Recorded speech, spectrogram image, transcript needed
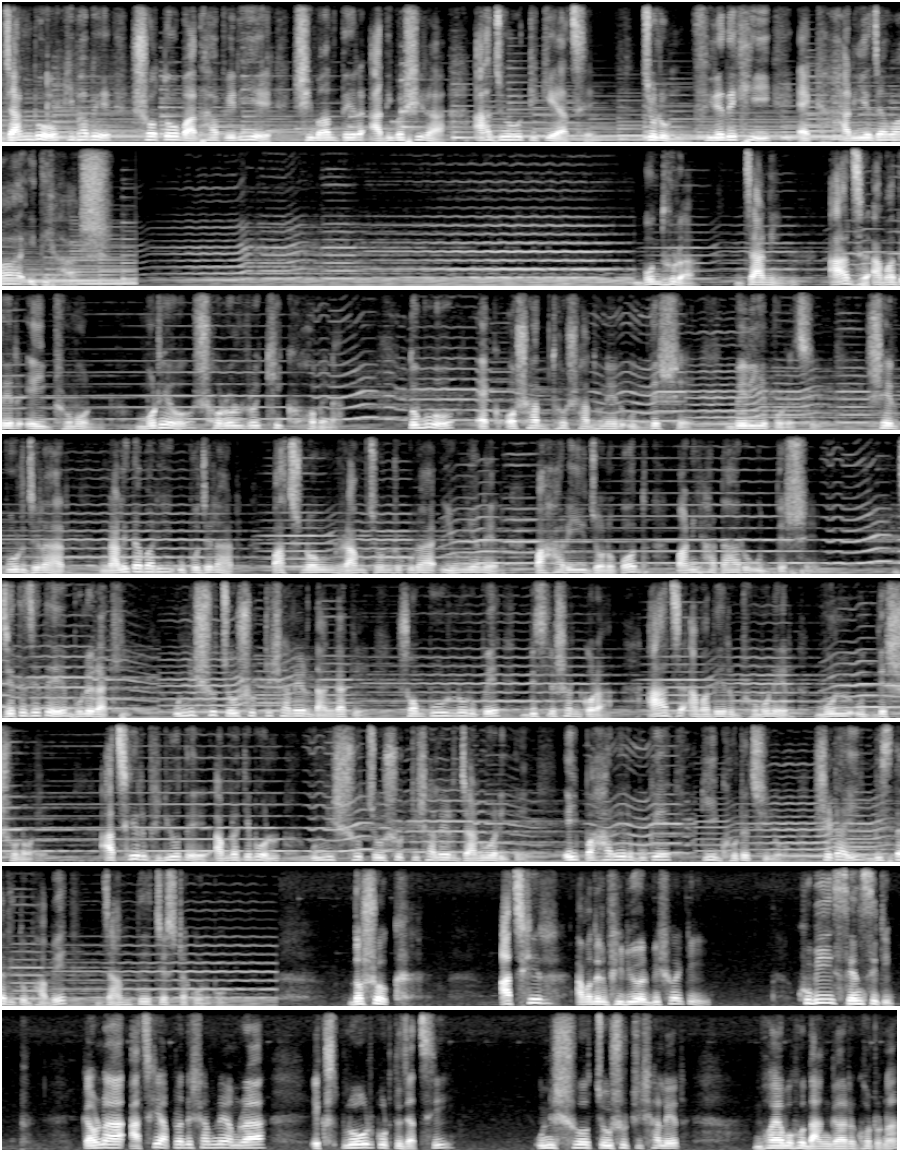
জানব কীভাবে শত বাধা পেরিয়ে সীমান্তের আদিবাসীরা আজও টিকে আছে। চলুন ফিরে দেখি এক হারিয়ে যাওয়া ইতিহাস। বন্ধুরা, জানি আজ আমাদের এই ভ্রমণ মোটেও সরলরৈখিক হবে না। তবুও এক অসাধ্য সাধনের উদ্দেশ্যে বেরিয়ে পড়েছি। শেরপুর জেলার নালিতাবাড়ি উপজেলার পাঁচ নং রামচন্দ্রপুরা ইউনিয়নের পাহাড়ি জনপদ পানিহাটার উদ্দেশ্যে। যেতে যেতে বলে রাখি, উনিশশো চৌষট্টি সালের দাঙ্গাকে সম্পূর্ণরূপে বিশ্লেষণ করা আজ আমাদের ভ্রমণের মূল উদ্দেশ্য নয়। আজকের ভিডিওতে আমরা কেবল উনিশশো চৌষট্টি সালের জানুয়ারিতে এই পাহাড়ের বুকে কি ঘটেছিল সেটাই বিস্তারিতভাবে জানতে চেষ্টা করব। দর্শক, আজকের আমাদের ভিডিওর বিষয়টি খুবই সেন্সিটিভ কেননা আজকে আপনাদের সামনে আমরা এক্সপ্লোর করতে যাচ্ছি উনিশশো চৌষট্টি সালের ভয়াবহ দাঙ্গার ঘটনা।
